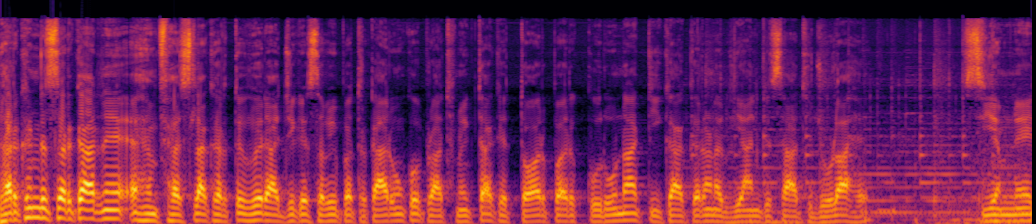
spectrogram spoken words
झारखंड सरकार ने अहम फैसला करते हुए राज्य के सभी पत्रकारों को प्राथमिकता के तौर पर कोरोना टीकाकरण अभियान के साथ जोड़ा है। सीएम ने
